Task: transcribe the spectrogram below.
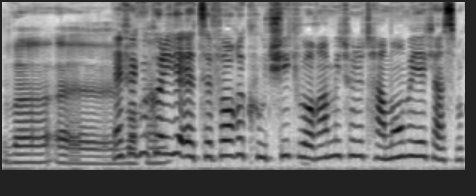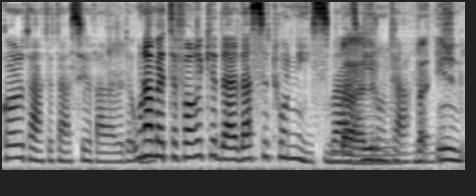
و این فکر می‌کنی یه اتفاق کوچیک واقعا می‌تونه تمام یک کسب و کار رو تحت تاثیر قرار بده. اونم اتفاقی که در دست تو نیست و از بله. بیرون و این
